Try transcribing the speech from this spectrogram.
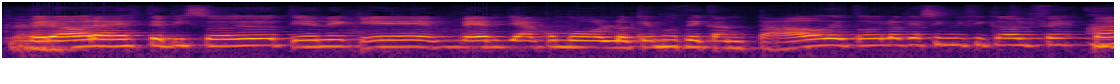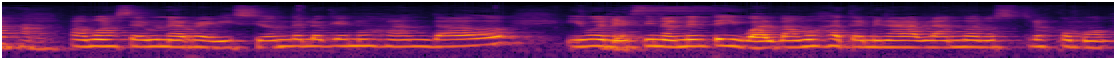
Claro. Pero ahora este episodio tiene que ver ya como lo que hemos decantado de todo lo que ha significado el Festa. Ajá. Vamos a hacer una revisión de lo que nos han dado y bueno, y finalmente igual vamos a terminar hablando nosotros como,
